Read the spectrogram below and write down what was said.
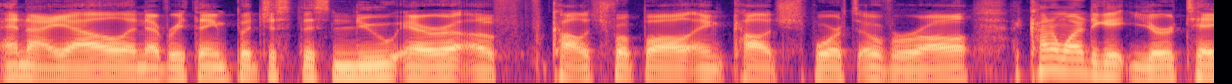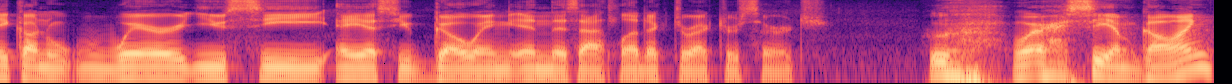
NIL and everything, but just this new era of college football and college sports overall. I kind of wanted to get your take on where you see ASU going in this athletic director search. where I see him going.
